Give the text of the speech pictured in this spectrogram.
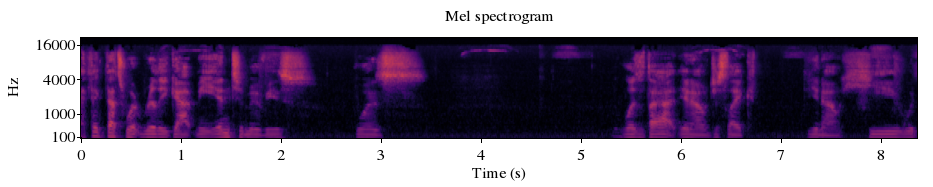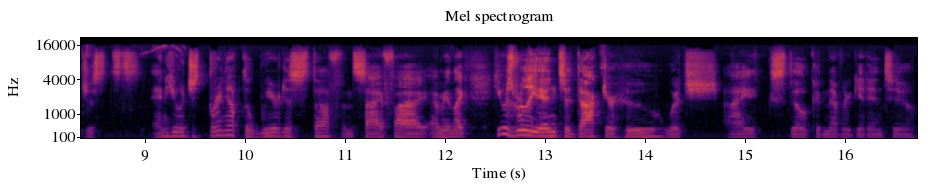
I think that's what really got me into movies was was that you know just like you know he would just and he would just bring up the weirdest stuff and sci-fi. I mean, like he was really into Doctor Who, which I still could never get into.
